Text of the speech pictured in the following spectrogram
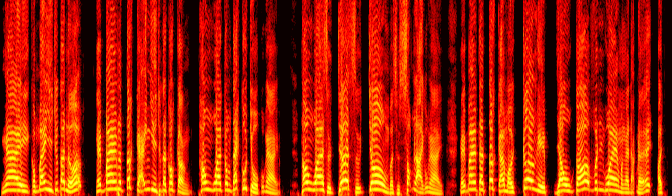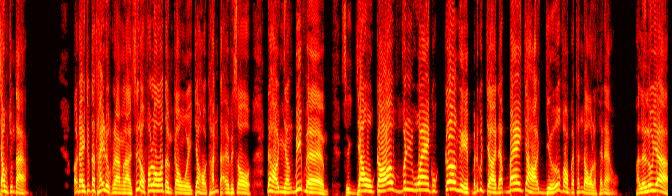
Ngài còn ban gì chúng ta nữa Ngài ban ra tất cả những gì chúng ta có cần thông qua công tác cứu chuộc của Ngài thông qua sự chết, sự chôn và sự sống lại của Ngài. Ngài ban ta tất cả mọi cơ nghiệp giàu có vinh quang mà Ngài đặt để ở trong chúng ta. ở đây chúng ta thấy được rằng là sứ đồ Phaolô từng cầu nguyện cho hội thánh tại Efeso để họ nhận biết về sự giàu có vinh quang của cơ nghiệp mà Đức Chúa Trời đã ban cho họ giữa vòng các thánh đồ là thế nào. Hallelujah.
